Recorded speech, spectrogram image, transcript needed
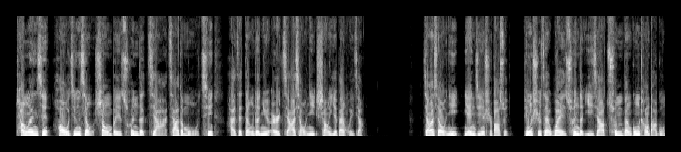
长安县镐京乡上北村的贾家的母亲还在等着女儿贾小妮上夜班回家。贾小妮年仅十八岁，平时在外村的一家村办工厂打工，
